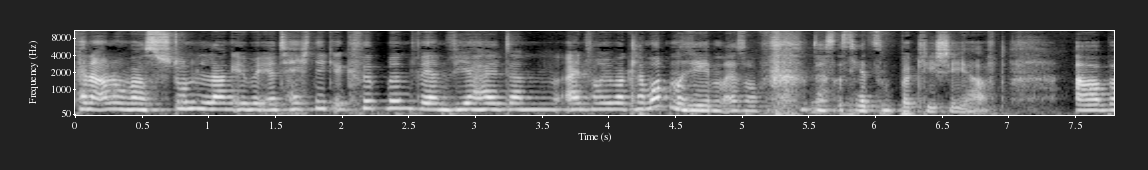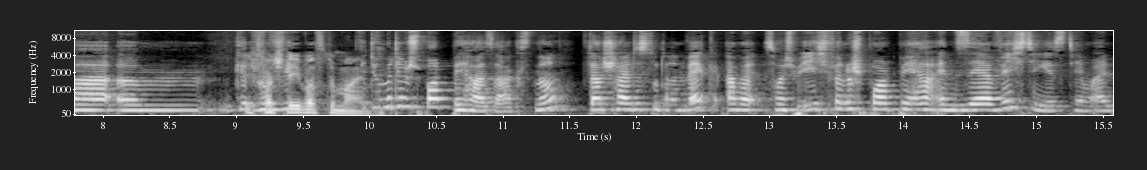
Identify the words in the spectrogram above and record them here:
keine Ahnung was, stundenlang über ihr Technik-Equipment, während wir halt dann einfach über Klamotten reden. Also das ist jetzt super klischeehaft. Aber ähm, ich so verstehe, wie, was du meinst. Wie du mit dem Sport-BH sagst, ne? Da schaltest du dann weg. Aber zum Beispiel, ich finde Sport-BH ein sehr wichtiges Thema, ein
